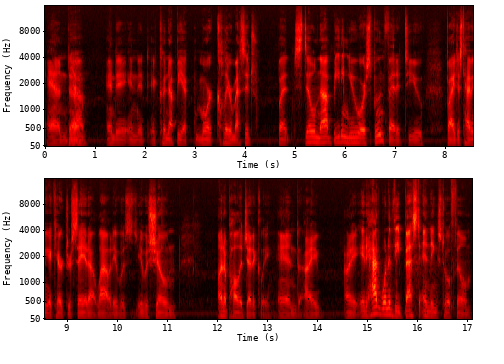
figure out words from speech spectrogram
And Yeah. uh, and it, and it, it could not be a more clear message but still not beating you or spoon fed it to you by just having a character say it out loud. It was it was shown unapologetically and i i it had one of the best endings to a film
